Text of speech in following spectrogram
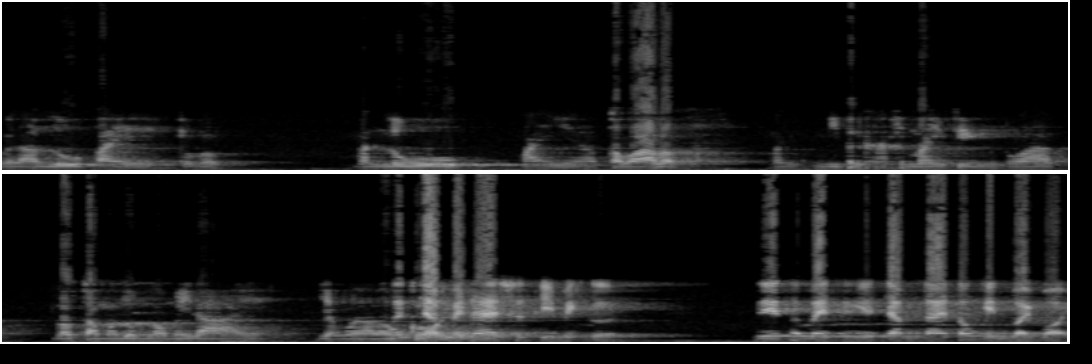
เวลารู้ไปก็แบบมันรู้ไปนะครับแต่ว่าแบบมันมีปัญหาขึ้นมาจริงๆเหมือนกับว่าเราจำอารมณ์เราไม่ได้ อย่างเวลาเรามันโกรธจำไม่ได้สติไม่เกิด นี่ทำไมถึงจะจำได้ต้องเห็นบ่อย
